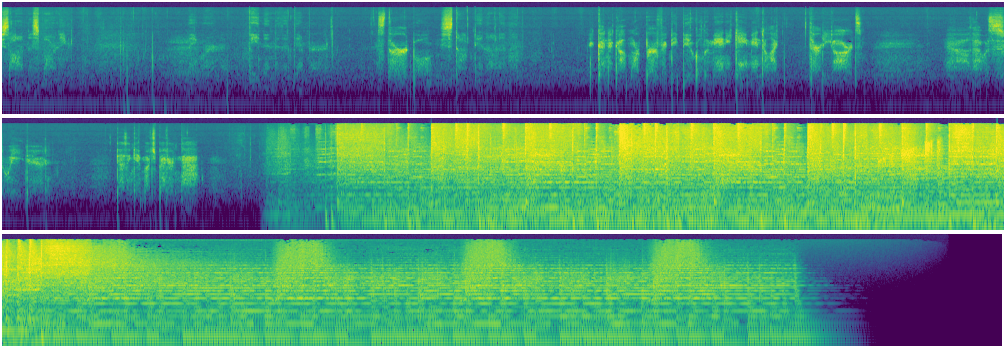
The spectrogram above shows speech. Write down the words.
We saw them this morning. They were feeding into the timber. It's the herd bull. He stalked in on him. It couldn't have got more perfect. He bugled him in. He came into like 30 yards. Oh, that was sweet, dude. Doesn't get much better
